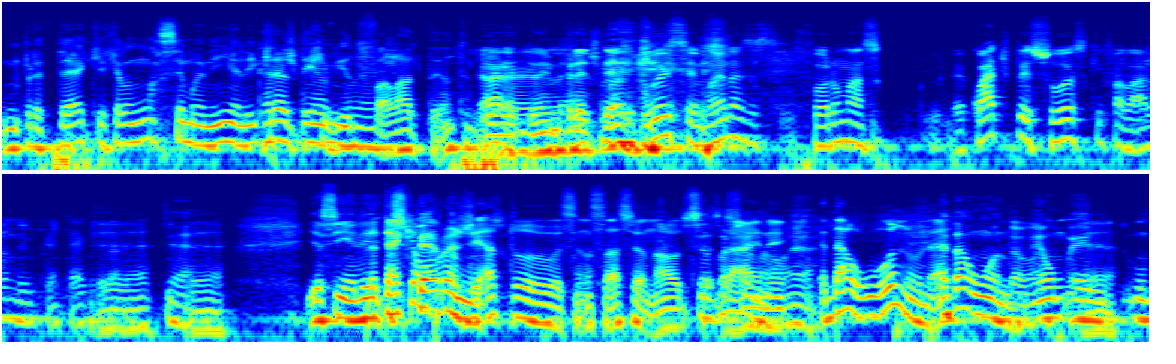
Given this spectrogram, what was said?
Empretec, aquela uma semaninha ali. que Cara, eu tipo, tenho que ouvido falar tanto do, Cara, do Empretec. duas semanas foram umas quatro pessoas que falaram do Empretec. É, É. é. E assim, ele Até que é um desperta muito. projeto sensacional do Sebrae, né? é. É. da ONU, né? É da ONU. Da É um- é- É. um-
